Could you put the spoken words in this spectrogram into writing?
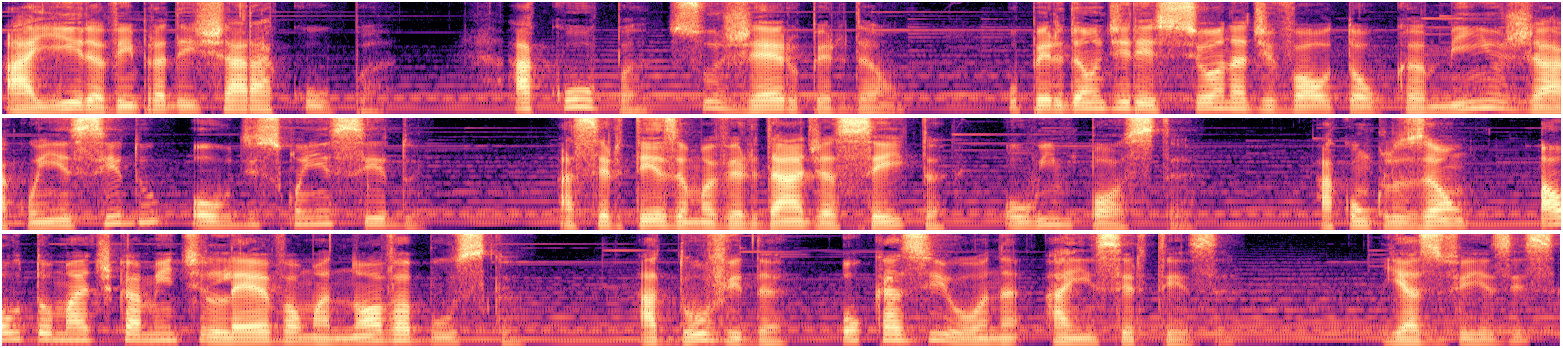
A ira vem para deixar a culpa. A culpa sugere o perdão o perdão direciona de volta ao caminho já conhecido ou desconhecido. A certeza é uma verdade aceita ou imposta. A conclusão automaticamente leva a uma nova busca. A dúvida ocasiona a incerteza. E às vezes,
